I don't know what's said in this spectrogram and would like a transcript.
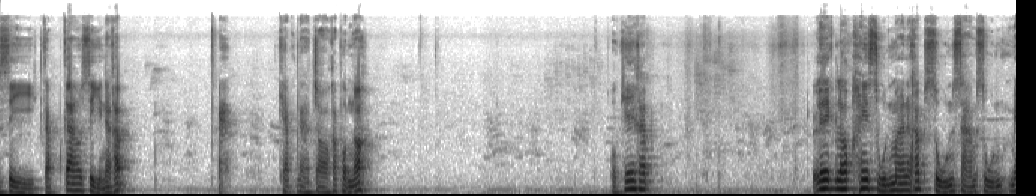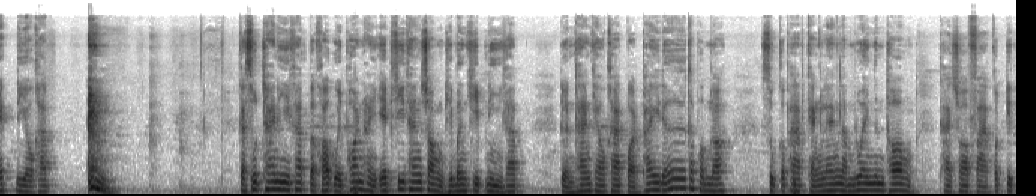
14 กับ 94 นะครับแคปหน้าจอครับผมเนาะโอ เคครับ เลขล็อกให้ศูนย์มานะครับ030เม็ดเดียวครับกระสุดท่านี้ครับก็ขออวยพรให้เอฟซีทางช่องที่เบิ่งคลิปนี้ครับ เดินทางแคล้วคลาดปลอดภัยเด้อครับผมเนาะสุขภาพแข็งแรงลำรวยเงินทอง ถ้าชอบฝากกดติด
